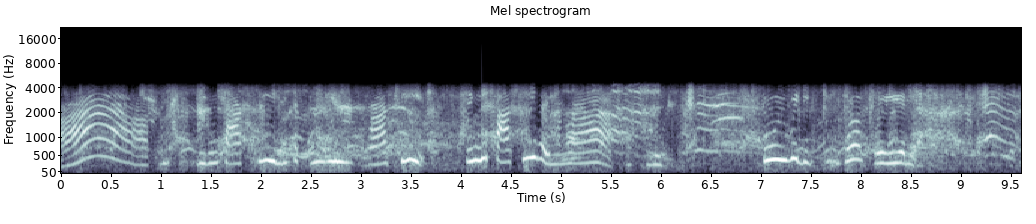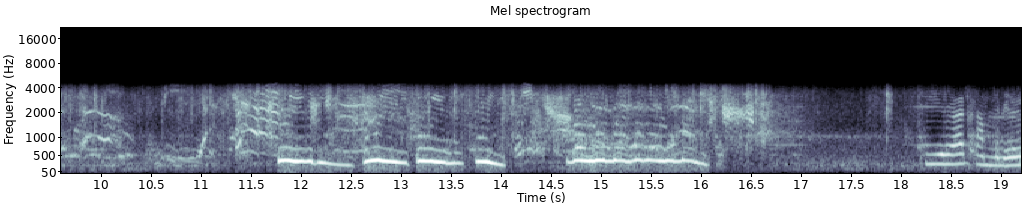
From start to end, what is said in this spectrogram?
อ่ายิงปาขี้นี่จะยิงปาขี้ยิงนี่ปาขี้ใส่มันละตุยไปดิเพิกเรียนตุยไปดิตุยตุยมันตุยลงมาลงมาลงมาเชื่อทำเนื้อ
